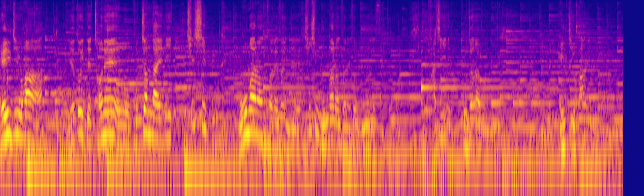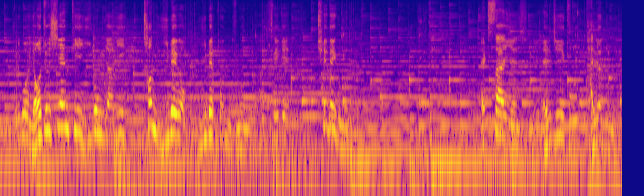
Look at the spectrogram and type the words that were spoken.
LG화학 얘도 이제 전에 고점 라인이 70 5만 원 선에서 이제 76만 원 선에서 무너졌었죠. 다시 도전하고 있는 LG 화학입니다. 그리고 여수 CNT 이 공장이 1200억 200톤 규모입니다. 세계 최대 규모입니다. 엑사이엔씨 LG 그룹 관련주입니다.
